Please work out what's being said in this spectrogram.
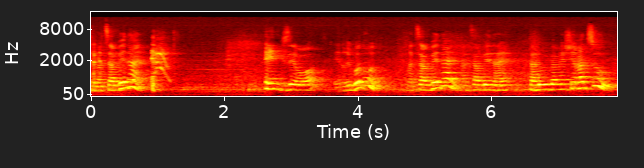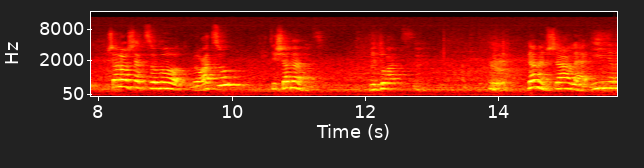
זה מצב ביניים. אין גזרות, אין ריבונות. מצב ביניים, מצב ביניים תלוי במה שרצו. שלוש הצומות לא רצו, תשעה באמץ. מתורץ. גם אפשר להאיר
